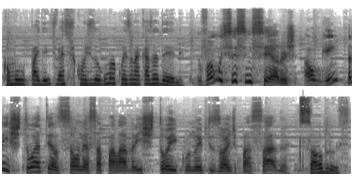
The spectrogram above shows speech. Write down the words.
como o pai dele tivesse escondido alguma coisa na casa dele. Vamos ser sinceros, alguém prestou atenção nessa palavra estoico no episódio passado? Só o Bruce.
